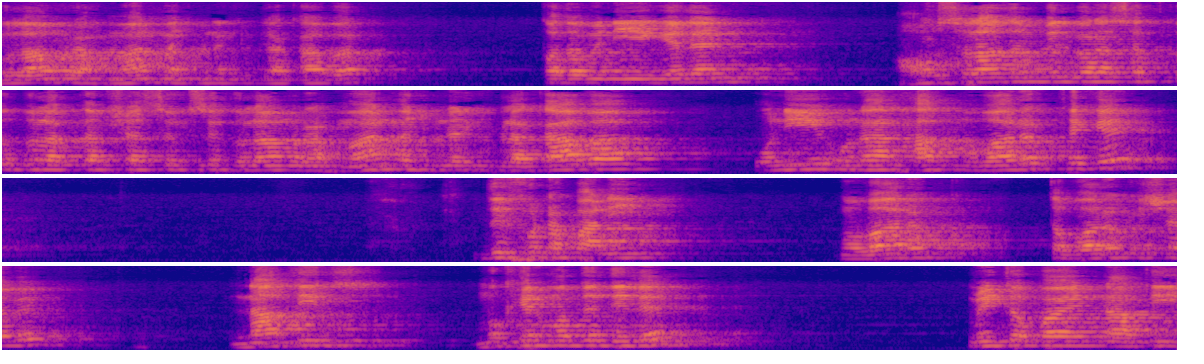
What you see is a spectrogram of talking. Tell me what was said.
গুলাম রহমান মজমুনা কিবলা কাবার কদমে নিয়ে গেলেন। গৌসুল আজম বিলবারা সদকুল আফতাব শাসক সে গুলাম রহমান মজমুনা কিবলা কাবা উনি ওনার হাত মুবারক থেকে দুই ফোঁটা পানি মোবারক, তবরক হিসাবে নাতির মুখের মধ্যে দিলেন মৃত পায় নাতি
